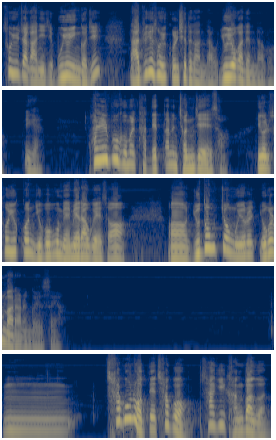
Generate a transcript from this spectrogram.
소유자가 아니지. 무효인 거지. 나중에 소유권을 취득한다고. 유효가 된다고. 이게. 활부금을 다 냈다는 전제에서 이걸 소유권 유보부 매매라고 해서 어, 유동적 무효를 요걸 말하는 거였어요. 음, 차고는 어때? 차고. 사기 강박은.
